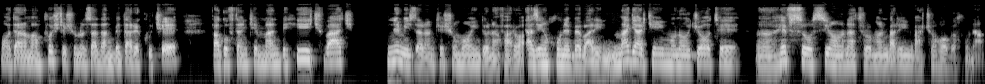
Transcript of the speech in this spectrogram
مادرم هم پشتشون رو زدن به در کوچه و گفتن که من به هیچ وجه نمی‌ذارم که شما این دو نفر رو از این خونه ببرین. مگر که این مناجات حفظ و سیانت رو من برای این بچه ها بخونم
